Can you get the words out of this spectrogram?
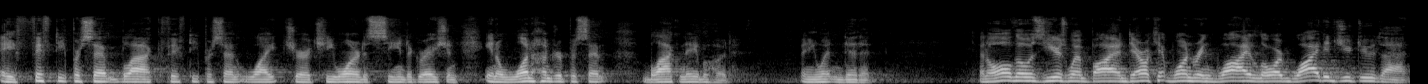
a 50% black, 50% white church. He wanted to see integration in a 100% black neighborhood. And he went and did it. And all those years went by, and Daryl kept wondering, why, Lord, why did you do that?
